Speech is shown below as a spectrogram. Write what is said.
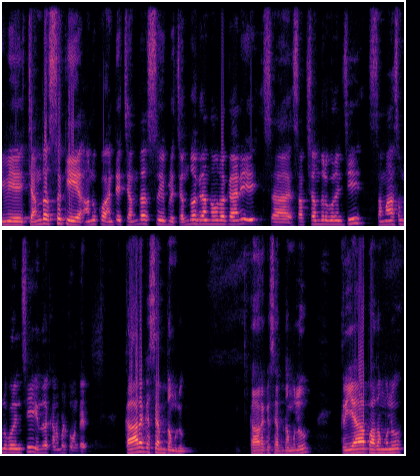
ఇవి ఛందస్సుకి అనుకో అంటే ఛందస్సు ఇప్పుడు చందో గ్రంథంలో కానీ స- సత్సందుల గురించి సమాసముల గురించి ఇందులో కనబడుతూ ఉంటాయి. కారక శబ్దములు. కారక శబ్దములు క్రియాపదములు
